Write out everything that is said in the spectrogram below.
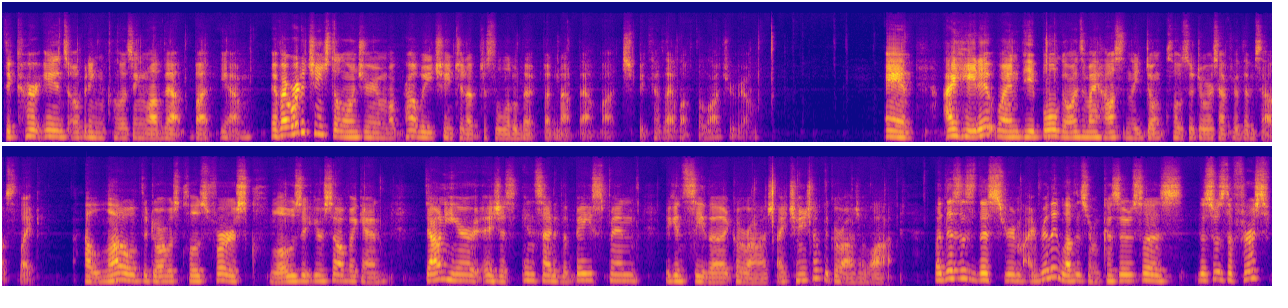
the curtains opening and closing, love that. But yeah, if I were to change the laundry room, I'll probably change it up just a little bit, but not that much because I love the laundry room. And I hate it when people go into my house and they don't close the doors after themselves. Like, hello, the door was closed first, close it yourself again. Down here is just inside of the basement. You can see the garage. I changed up the garage a lot. But this is this room. I really love this room because this was this was the first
